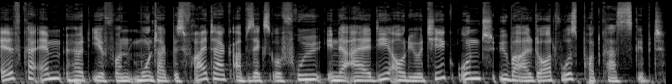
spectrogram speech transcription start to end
11KM hört ihr von Montag bis Freitag ab 6 Uhr früh in der ARD Audiothek und überall dort, wo es Podcasts gibt.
